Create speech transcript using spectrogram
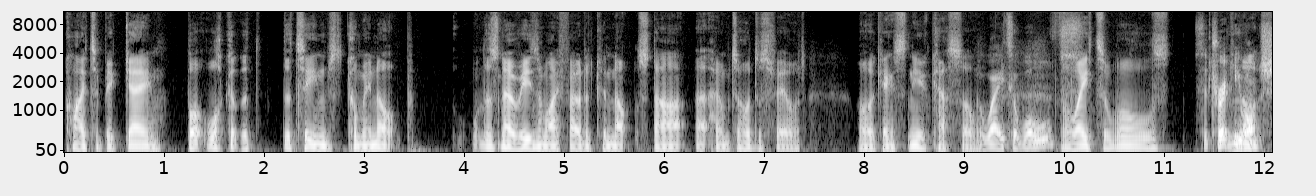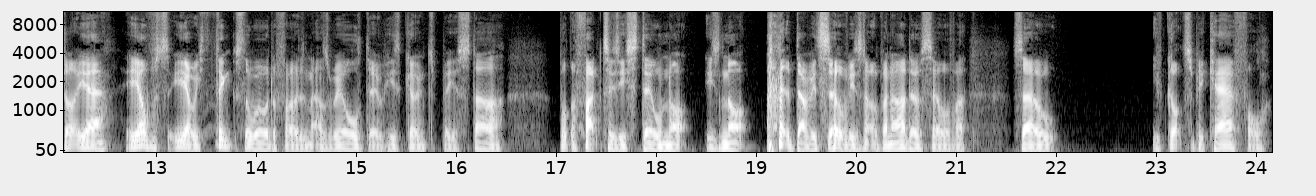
quite a big game. But look at the the teams coming up. There's no reason why Foden cannot start at home to Huddersfield or against Newcastle. Away to Wolves. Away to Wolves. It's a tricky Not one. sure. Yeah, he obviously, you know, he thinks the world of Foden, as we all do. He's going to be a star, but the fact is, he's still not. He's not David Silva. He's not a Bernardo Silva. So you've got to be careful,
